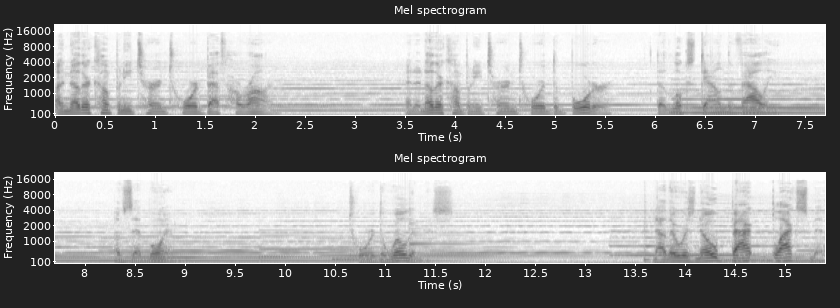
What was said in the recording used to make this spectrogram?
Another company turned toward Beth Horon, and another company turned toward the border that looks down the valley of Zeboim, toward the wilderness. Now there was no blacksmith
